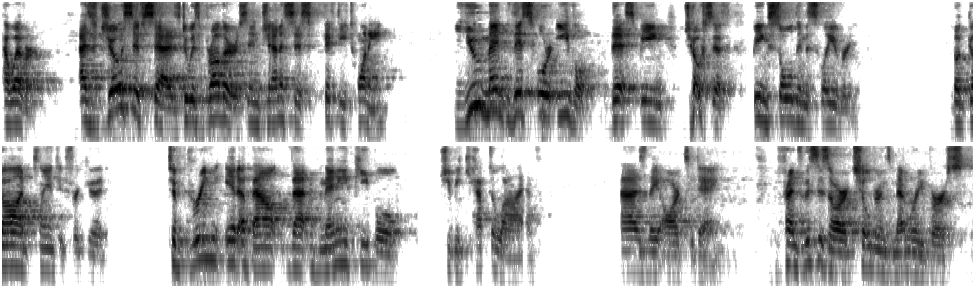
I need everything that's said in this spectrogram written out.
However, as Joseph says to his brothers in Genesis 50 20, you meant this for evil, this being Joseph being sold into slavery. But God planned it for good, to bring it about that many people should be kept alive as they are today. Friends, this is our children's memory verse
